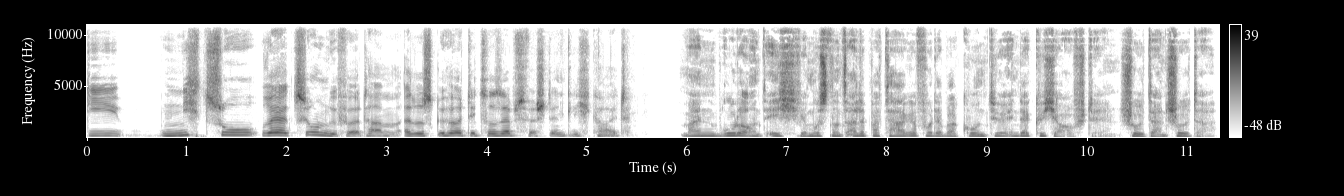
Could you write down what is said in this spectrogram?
die nicht zu Reaktionen geführt haben. Also es gehörte zur Selbstverständlichkeit. Mein Bruder und ich, wir mussten uns alle paar Tage vor der Balkontür in der Küche aufstellen, Schulter an Schulter,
